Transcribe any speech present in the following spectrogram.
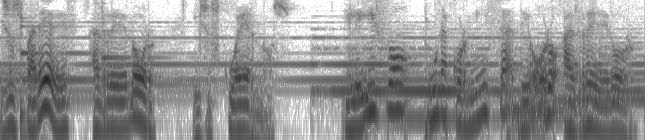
y sus paredes alrededor, y sus cuernos y le hizo una cornisa de oro alrededor.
